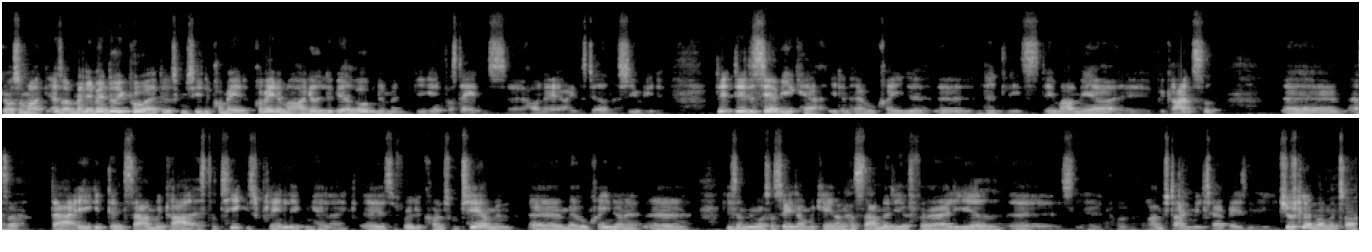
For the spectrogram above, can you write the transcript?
gjorde så meget, altså man ventede ikke på, at øh, skal man sige, det private, private marked leverede våbnene, men gik ind fra statens øh, hånd af og investerede massivt i det det, det, det ser vi ikke her i den her Ukraine øh, landlease. Det er meget mere øh, begrænset. Øh, altså, der er ikke den samme grad af strategisk planlægning heller ikke. Øh, selvfølgelig konsulterer man øh, med ukrainerne, øh, ligesom vi også har set, at amerikanerne har samlet de her 40 allierede øh, på Ramstein militærbasen i Tyskland, hvor man så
